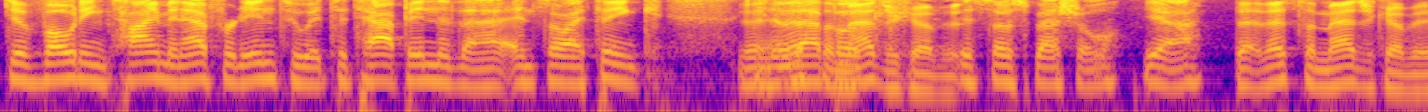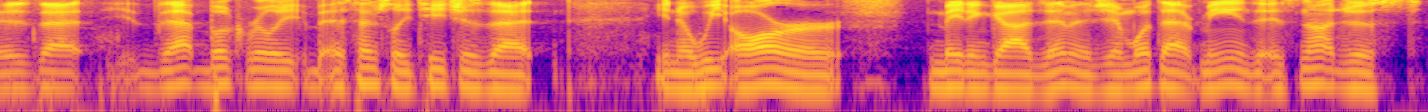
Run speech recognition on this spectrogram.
devoting time and effort into it to tap into that. And so I think you Yeah, know that's that the book magic of it. is so special. Yeah. That, that's the magic of it is that that book really essentially teaches that you know we are made in God's image, and what that means it's not just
